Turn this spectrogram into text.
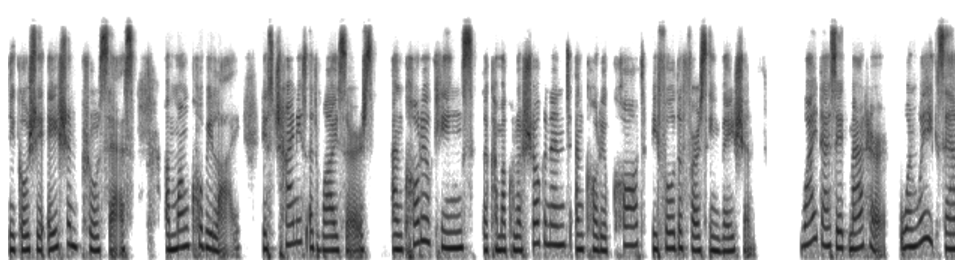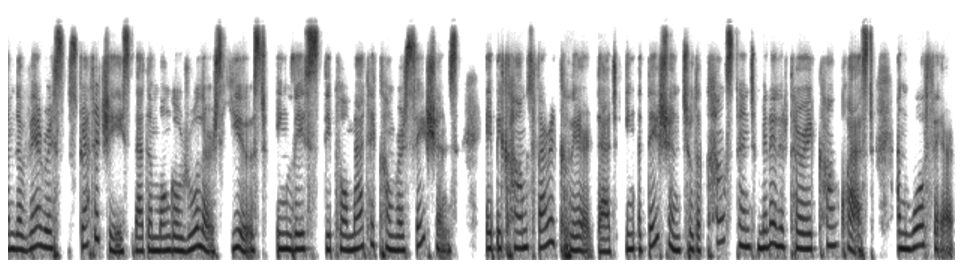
negotiation process among Kubilai, his Chinese advisors, and Koryŏ kings, the Kamakura shogunate, and Koryŏ court before the first invasion. Why does it matter? When we examine the various strategies that the Mongol rulers used in these diplomatic conversations, it becomes very clear that in addition to the constant military conquest and warfare,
